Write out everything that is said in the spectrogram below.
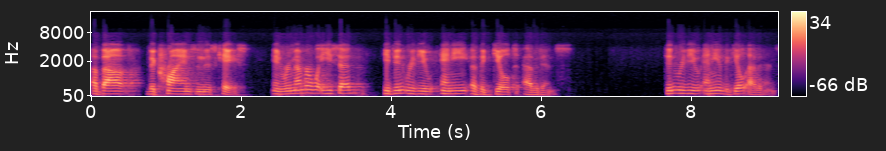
about the crimes in this case. And remember what he said? He didn't review any of the guilt evidence. Didn't review any of the guilt evidence.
